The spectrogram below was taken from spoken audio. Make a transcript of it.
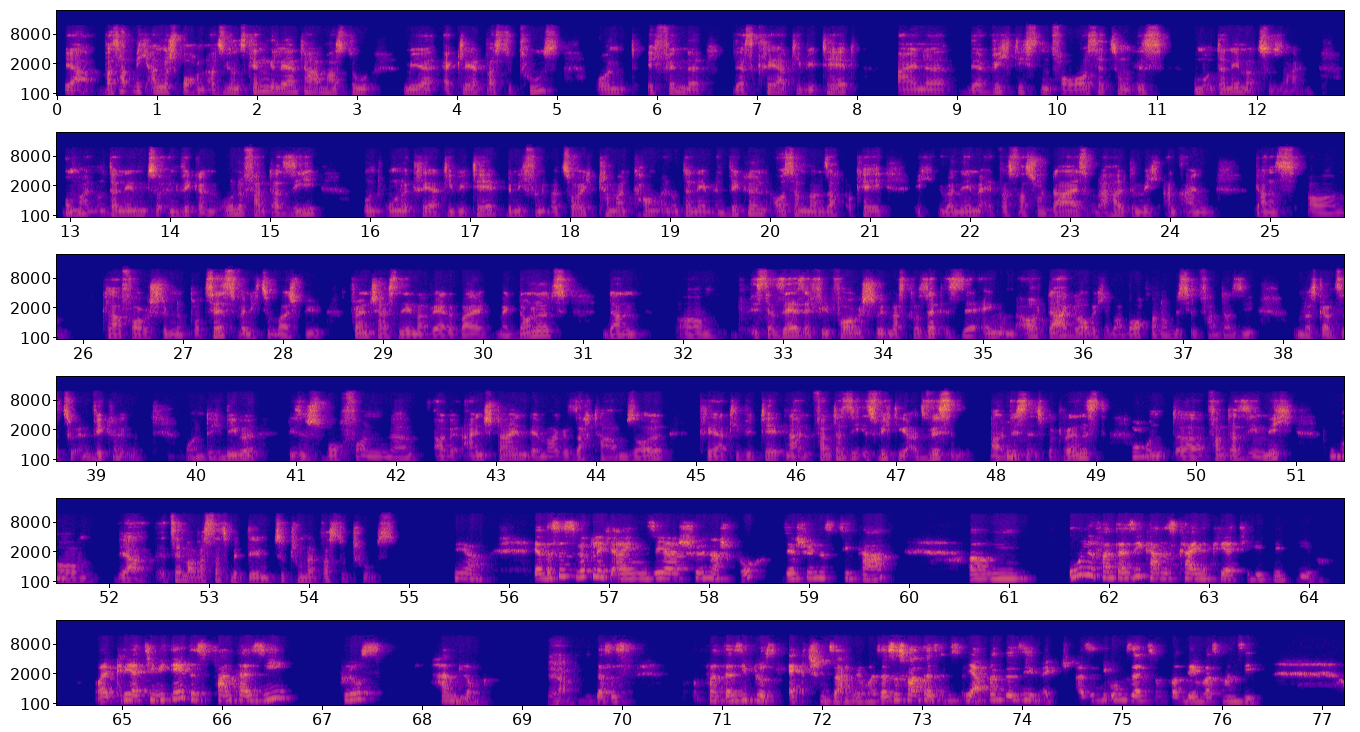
Ja, was hat mich angesprochen? Als wir uns kennengelernt haben, hast du mir erklärt, was du tust. Und ich finde, dass Kreativität eine der wichtigsten Voraussetzungen ist, um Unternehmer zu sein, um mhm. ein Unternehmen zu entwickeln. Ohne Fantasie und ohne Kreativität bin ich von überzeugt, kann man kaum ein Unternehmen entwickeln, außer man sagt, okay, ich übernehme etwas, was schon da ist oder halte mich an einen ganz ähm, klar vorgeschriebenen Prozess. Wenn ich zum Beispiel Franchise-Nehmer werde bei McDonald's, dann ähm, ist da sehr, sehr viel vorgeschrieben. Das Korsett ist sehr eng und auch da, glaube ich, aber braucht man noch ein bisschen Fantasie, um das Ganze zu entwickeln. Und ich liebe diesen Spruch von äh, Albert Einstein, der mal gesagt haben soll, Kreativität, nein, Fantasie ist wichtiger als Wissen, weil mhm. Wissen ist begrenzt ja. und äh, Fantasie nicht. Mhm. Um, ja, erzähl mal, was das mit dem zu tun hat, was du tust. Ja, ja, das ist wirklich ein sehr schöner Spruch, sehr schönes Zitat. Ähm, ohne Fantasie kann es keine Kreativität geben. Weil Kreativität ist Fantasie plus Handlung. Ja. Das ist Fantasie plus Action, sagen wir mal. Das ist Fantasie, ja, Fantasie und Action, also die Umsetzung von dem, was man sieht.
